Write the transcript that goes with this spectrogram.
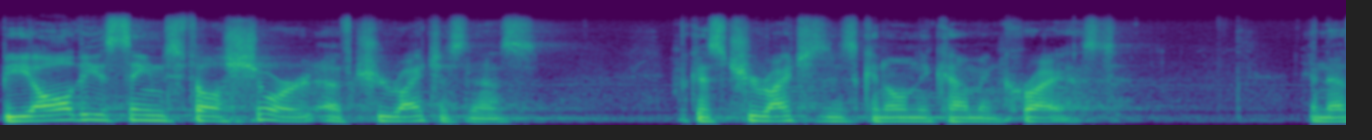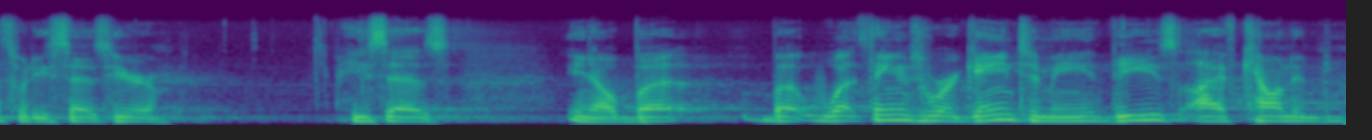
But all these things fell short of true righteousness because true righteousness can only come in Christ. And that's what he says here. He says, you know, but but what things were gained to me, these I've counted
